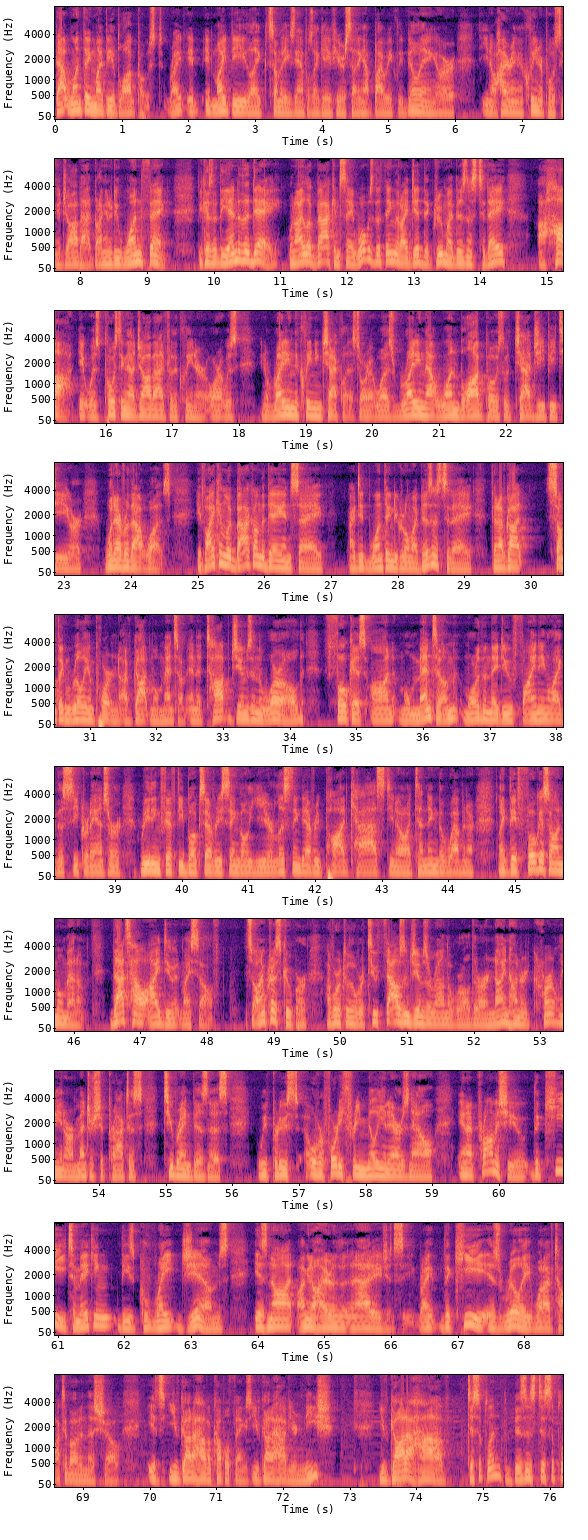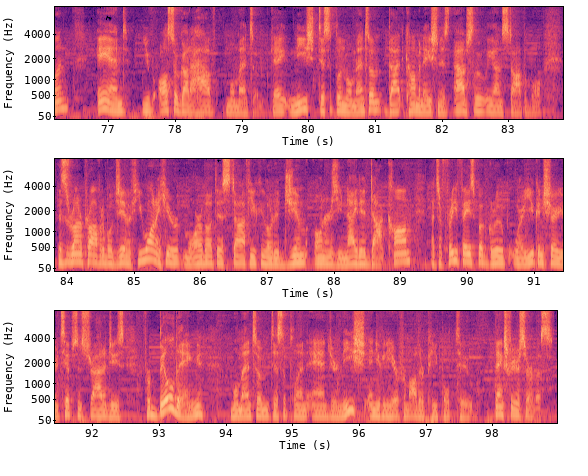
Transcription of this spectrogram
that one thing might be a blog post, right? It, it might be like some of the examples I gave here, setting up biweekly billing or, you know, hiring a cleaner, posting a job ad. But I'm going to do one thing because at the end of the day, when I look back and say, what was the thing that I did that grew my business today? aha, it was posting that job ad for the cleaner, or it was, you know, writing the cleaning checklist, or it was writing that one blog post with Chat GPT or whatever that was. If I can look back on the day and say, I did one thing to grow my business today, then I've got something really important. I've got momentum. And the top gyms in the world focus on momentum more than they do finding like the secret answer, reading 50 books every single year, listening to every podcast, you know, attending the webinar. Like they focus on momentum. That's how I do it myself. So I'm Chris Cooper. I've worked with over 2,000 gyms around the world. There are 900 currently in our mentorship practice, Two Brain Business. We've produced over 43 millionaires now. And I promise you, the key to making these great gyms is not, I'm going to hire an ad agency, right? The key is really what I've talked about in this show. It's you've got to have a couple things. You've got to have your niche. You've got to have discipline, the business discipline, and you've also got to have momentum. Okay. Niche, discipline, momentum. That combination is absolutely unstoppable. This is Run a Profitable Gym. If you want to hear more about this stuff, you can go to gymownersunited.com. That's a free Facebook group where you can share your tips and strategies for building momentum, discipline, and your niche. And you can hear from other people too. Thanks for your service.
